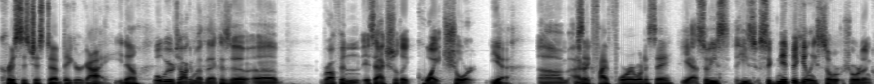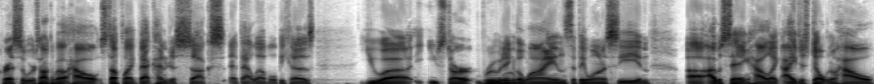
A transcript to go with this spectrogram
Chris is just a bigger guy, you know? Well, we were talking about that because uh, uh, Ruffin is actually quite short. Yeah, Um, he's like five four. I want to say. Yeah, so he's he's significantly so, shorter than Chris. So we were talking about how stuff like that kind of just sucks at that level because you uh you start ruining the lines that they want to see. And uh, I was saying how like I just don't know how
